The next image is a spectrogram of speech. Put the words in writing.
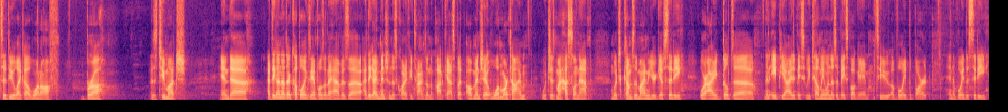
to do like a one-off, bruh, this is too much. And uh, I think another couple examples that I have is uh, I think I mentioned this quite a few times on the podcast, but I'll mention it one more time, which is my hustling app, which comes to mind in your Gift City, where I built a, an API to basically tell me when there's a baseball game to avoid the BART and avoid the city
